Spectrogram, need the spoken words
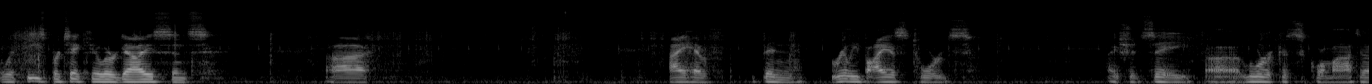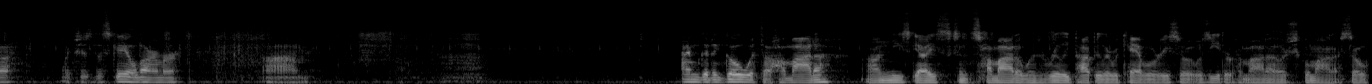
with these particular guys, since uh, I have been really biased towards, I should say, uh, Lorica Squamata, which is the scaled armor. Um, I'm going to go with a Hamata on these guys since Hamata was really popular with cavalry, so it was either Hamata or Squamata. So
